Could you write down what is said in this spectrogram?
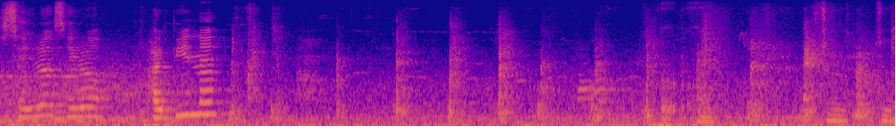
死啦死啦，喺邊呢？ 좀,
